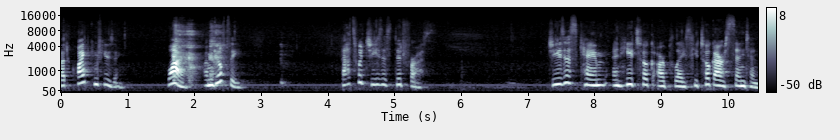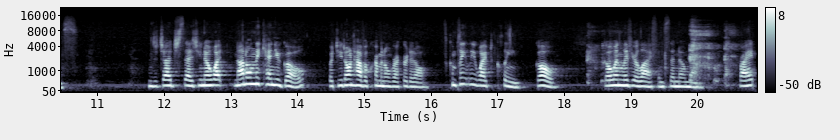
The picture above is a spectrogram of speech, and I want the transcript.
But quite confusing. Why? I'm guilty. That's what Jesus did for us. Jesus came and he took our place, he took our sentence. And the judge says, you know what? Not only can you go, but you don't have a criminal record at all. It's completely wiped clean. Go. Go and live your life and sin no more. Right?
